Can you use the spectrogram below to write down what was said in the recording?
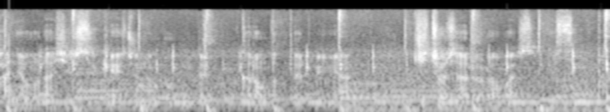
반영을 하실 수 있게 해주는 부분들 그런 것들을 위한 기초 자료라고 할 수 있겠습니다.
